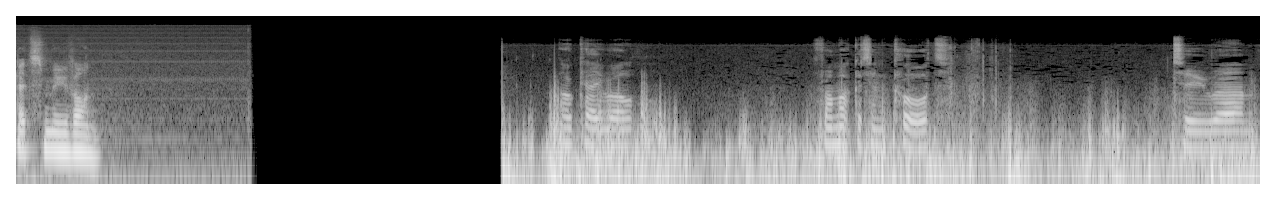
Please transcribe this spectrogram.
let's move on. Okay, well, from Ockerton Court to um,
